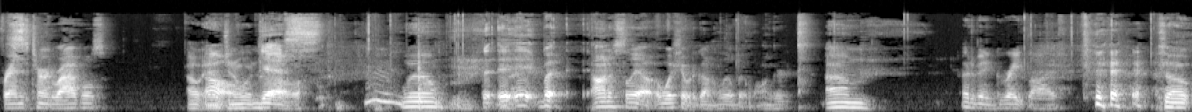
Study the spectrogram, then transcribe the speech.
Friends turned rivals. Oh, Edge Oh, and Orton. Yes. Oh. Well, it- it- but honestly, I wish it would have gone a little bit longer. Um, That would have been a great live. so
